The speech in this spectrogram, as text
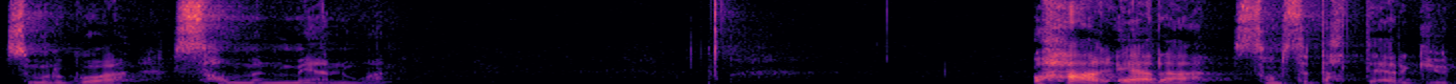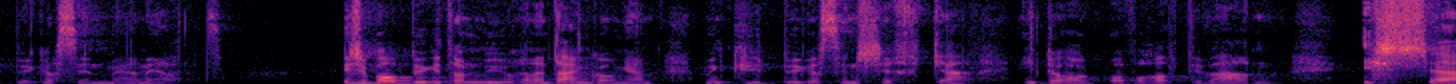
så må du gå sammen med noen. Og her er det, sånn som dette er det Gud bygger sin menighet. Ikke bare bygget han murene den gangen, men Gud bygger sin kirke i dag overalt i verden. Ikke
